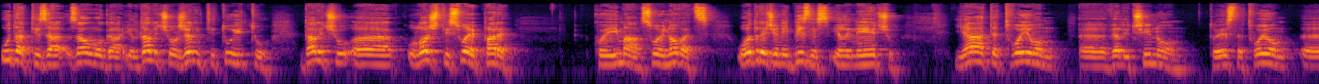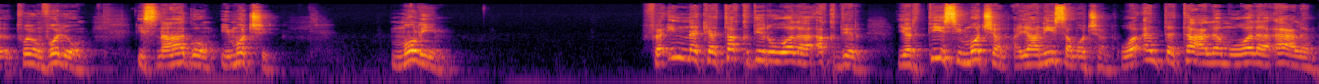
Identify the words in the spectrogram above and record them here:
udati za, za ovoga ili da li ću oženiti tu i tu? Da li ću uh, uložiti svoje pare koje ima, svoj novac u određeni biznis ili neću? Ja te tvojom e, veličinom, to jeste tvojom, e, tvojom voljom i snagom i moći, molim, fa innaka taqdiru wala aqdir, jer ti si moćan, a ja nisam moćan. Wa anta ta'lamu wa la a'lam.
